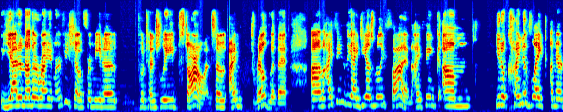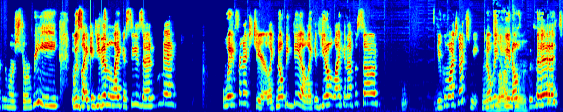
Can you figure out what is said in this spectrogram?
yet another Ryan Murphy show for me to potentially star on. So I'm thrilled with it. Um, I think the idea is really fun. I think, um, you know, kind of like American Horror Story, it was like if you didn't like a season, meh. wait for next year. Like no big deal. Like if you don't like an episode, you can watch next week. No exactly. big, you know, it's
